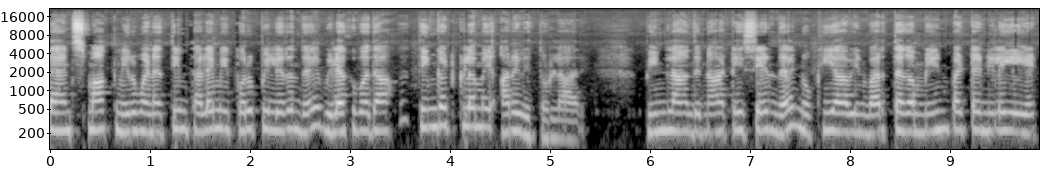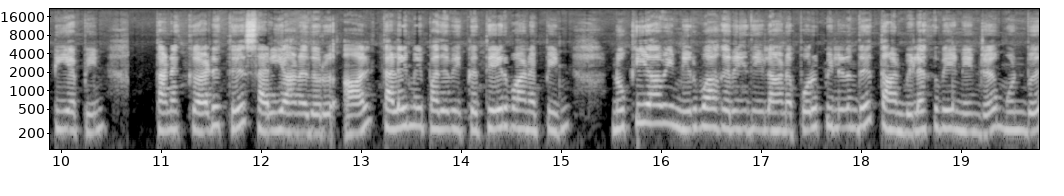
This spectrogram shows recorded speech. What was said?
லேண்ட்ஸ்மார்க் நிறுவனத்தின் தலைமை பொறுப்பிலிருந்து விலகுவதாக திங்கட்கிழமை அறிவித்துள்ளார். பின்லாந்து நாட்டை சேர்ந்த நொக்கியாவின் வர்த்தகம் மேம்பட்ட நிலையை எட்டிய பின் தனக்கு அடுத்து சரியானதொரு ஆள் தலைமை பதவிக்கு தேர்வான பின் நொக்கியாவின் நிர்வாக ரீதியிலான பொறுப்பிலிருந்து தான் விலகுவேன் என்று முன்பு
